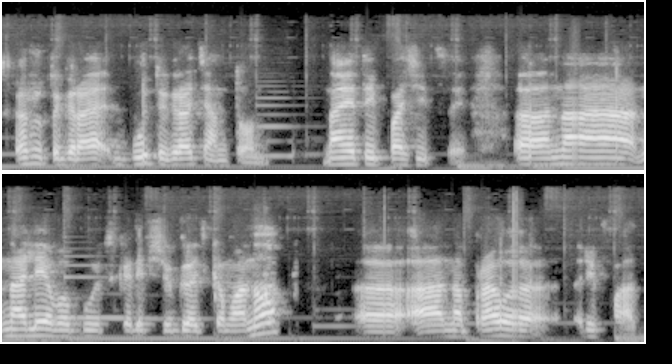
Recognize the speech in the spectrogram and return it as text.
Скажут, игра... будет играть Антон на этой позиции. Э, на, налево будет, скорее всего, играть Камано, э, а направо Рифат.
